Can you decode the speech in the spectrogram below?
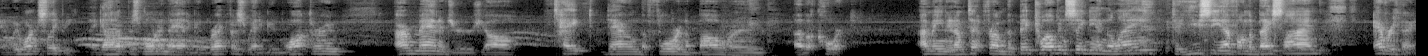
And we weren't sleepy. They got up this morning. They had a good breakfast. We had a good walkthrough. Our managers, y'all, taped down the floor in the ballroom of a court. I mean, and I'm t- from the Big 12 insignia in the lane to UCF on the baseline, everything.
